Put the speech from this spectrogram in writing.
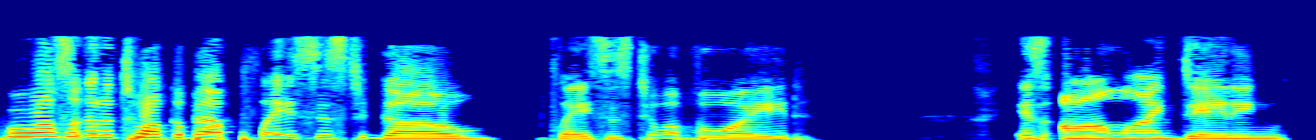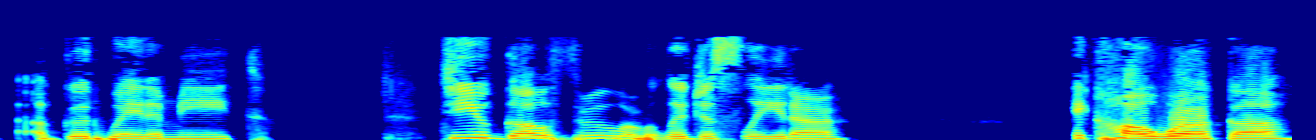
We're also going to talk about places to go, places to avoid. Is online dating a good way to meet? Do you go through a religious leader, a coworker?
